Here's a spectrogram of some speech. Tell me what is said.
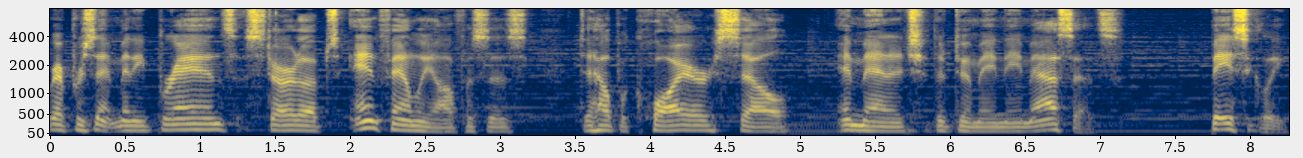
represent many brands, startups, and family offices to help acquire, sell, and manage their domain name assets. Basically,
